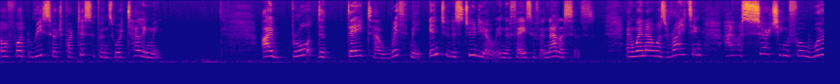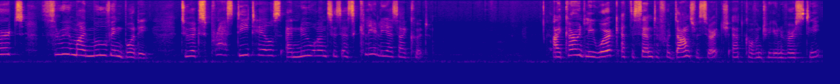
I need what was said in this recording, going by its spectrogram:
of what research participants were telling me. I brought the data with me into the studio in the phase of analysis. And when I was writing, I was searching for words through my moving body to express details and nuances as clearly as I could. I currently work at the Center for Dance Research at Coventry University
